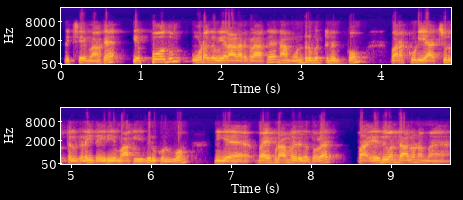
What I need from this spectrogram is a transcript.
நிச்சயமாக எப்போதும் ஊடகவியலாளர்களாக நாம் ஒன்றுபட்டு நிற்போம். வரக்கூடிய அச்சுறுத்தல்களை தைரியமாக எதிர்கொள்வோம். நீங்க பயப்படாம இருங்க தோழர். ப- எது வந்தாலும் நம்ம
